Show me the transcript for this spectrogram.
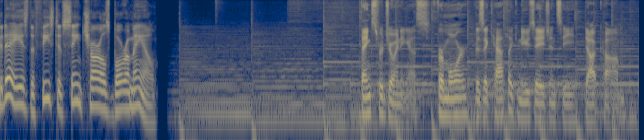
Today is the feast of St. Charles Borromeo. Thanks for joining us. For more, visit CatholicNewsAgency.com.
